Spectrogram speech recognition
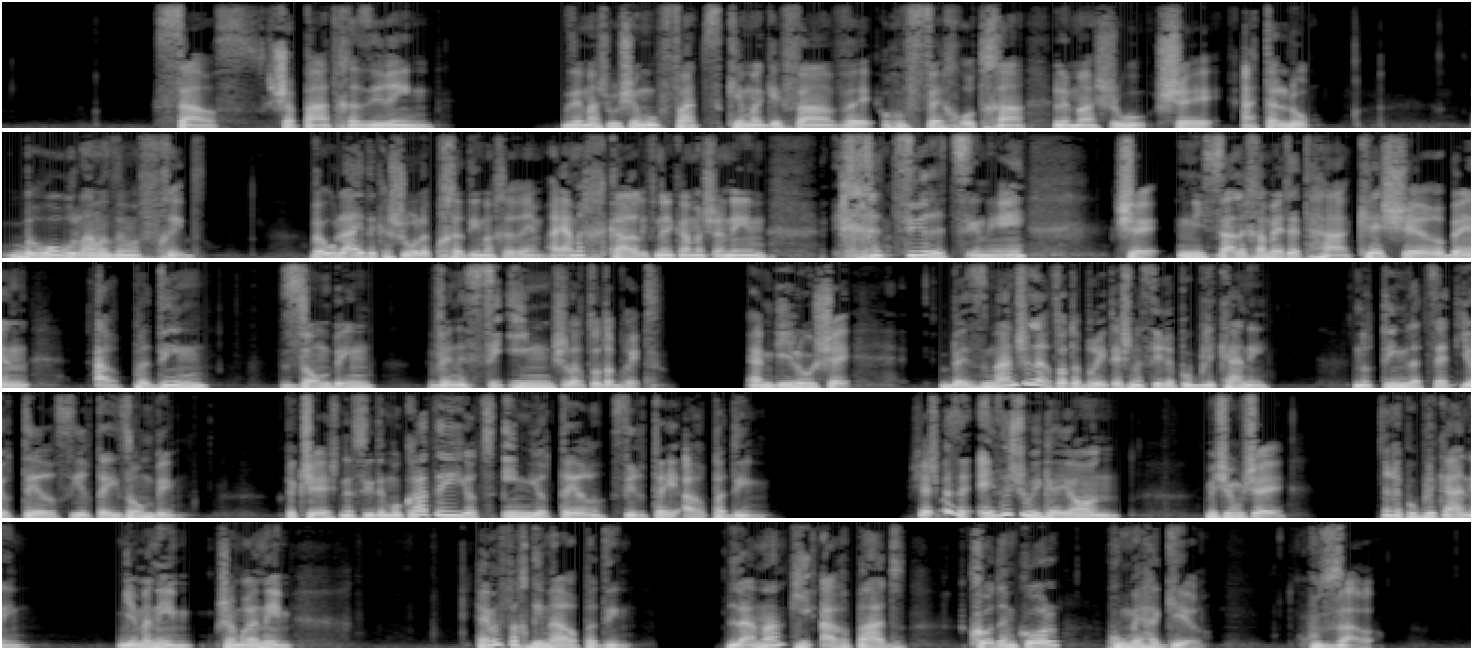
סארס, שפעת חזירים, זה משהו שמופץ כמגפה והופך אותך למשהו שאתה לא. ברור למה זה מפחיד. ואולי זה קשור לפחדים אחרים. היה מחקר לפני כמה שנים חצי רציני שניסה לכמת את הקשר בין ערפדים, זומבים ונשיאים של ארצות הברית. הם גילו שבזמן שלארצות הברית יש נשיא רפובליקני, נוטים לצאת יותר סרטי זומבים. וכשיש נשיא דמוקרטי יוצאים יותר סרטי ערפדים. שיש בזה איזשהו היגיון, משום שרפובליקנים, ימנים, שמרנים, הם מפחדים מערפדים. למה? כי ערפד, קודם כל, הוא מהגר. הוא זר.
